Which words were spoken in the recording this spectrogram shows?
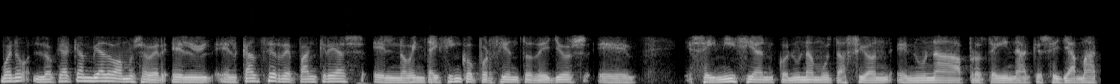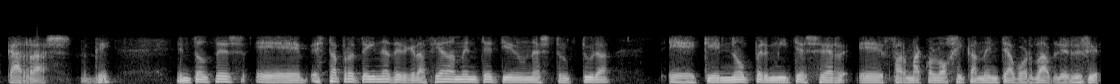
Bueno, lo que ha cambiado, vamos a ver, el, el cáncer de páncreas, el 95% de ellos eh, se inician con una mutación en una proteína que se llama CARRAS. ¿okay? Uh -huh. Entonces, eh, esta proteína desgraciadamente tiene una estructura eh, que no permite ser eh, farmacológicamente abordable. Es decir,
